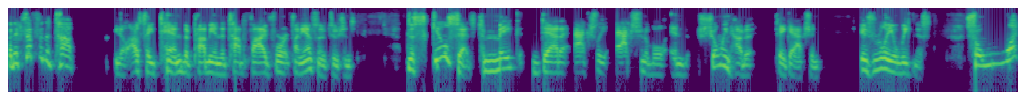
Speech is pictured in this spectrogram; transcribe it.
But except for the top, you know, I'll say 10, but probably in the top five for financial institutions, the skill sets to make data actually actionable and showing how to take action is really a weakness. So, what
